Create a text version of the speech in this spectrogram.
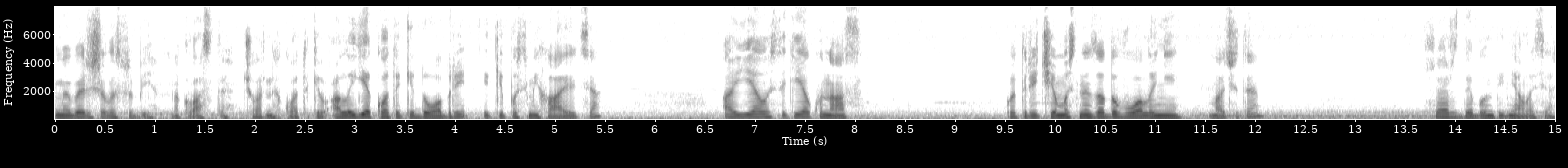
Ми вирішили собі накласти чорних котиків. Але є котики добрі, які посміхаються. А є ось такі, як у нас, котрі чимось незадоволені. Бачите? Шерсть дибом піднялася.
